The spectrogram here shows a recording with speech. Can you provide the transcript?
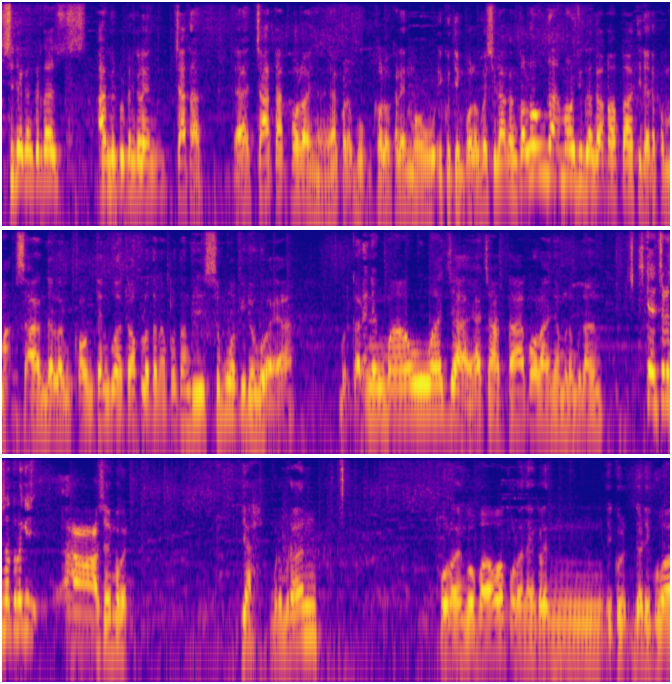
Sediakan kertas Ambil pulpen kalian Catat. Ya Catat polanya. Ya Kalau kalau kalian mau ikutin pola gue silakan. Kalau nggak mau juga nggak apa-apa. Tidak ada pemaksaan dalam konten gue Atau uploadan-uploadan di semua video gue ya. Buat kalian yang mau aja ya Catat polanya. Mudah-mudahan Sketcher satu lagi. Ah sayang banget. Ya mudah-mudahan pola yang gue bawa, pola yang kalian ikut dari gue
